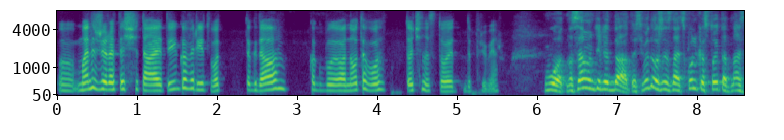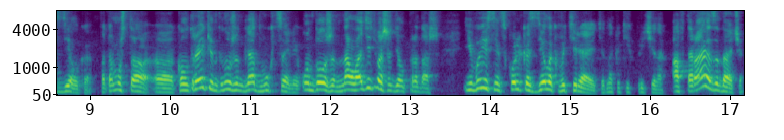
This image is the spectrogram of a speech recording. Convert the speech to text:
э, менеджер это считает и говорит, вот тогда как бы оно того точно стоит, например. Вот, на самом деле, да. То есть вы должны знать, сколько стоит одна сделка, потому что э, call tracking нужен для двух целей. Он должен наладить ваш отдел продаж и выяснить, сколько сделок вы теряете, на каких причинах. А вторая задача,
